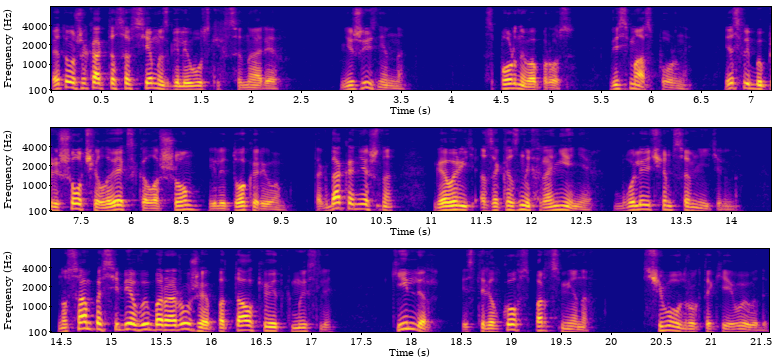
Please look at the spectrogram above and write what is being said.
Это уже как-то совсем из голливудских сценариев. Нежизненно. Спорный вопрос. Весьма спорный. Если бы пришел человек с калашом или токаревым, тогда, конечно, говорить о заказных ранениях более чем сомнительно. Но сам по себе выбор оружия подталкивает к мысли. Киллер и стрелков-спортсменов. С чего вдруг такие выводы?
